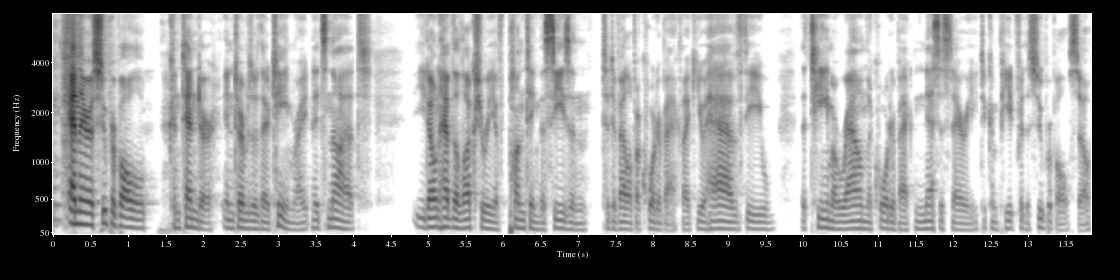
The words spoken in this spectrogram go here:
and they're a Super Bowl contender in terms of their team, right? It's not you don't have the luxury of punting the season to develop a quarterback. Like you have the the team around the quarterback necessary to compete for the Super Bowl. So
